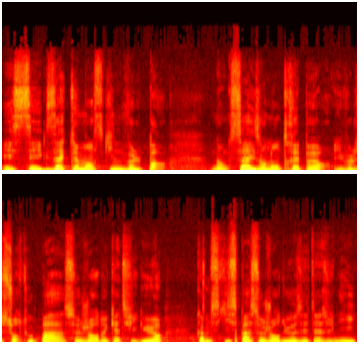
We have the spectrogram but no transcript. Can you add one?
et c'est exactement ce qu'ils ne veulent pas. Donc ça, ils en ont très peur. Ils veulent surtout pas ce genre de cas de figure comme ce qui se passe aujourd'hui aux États-Unis.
